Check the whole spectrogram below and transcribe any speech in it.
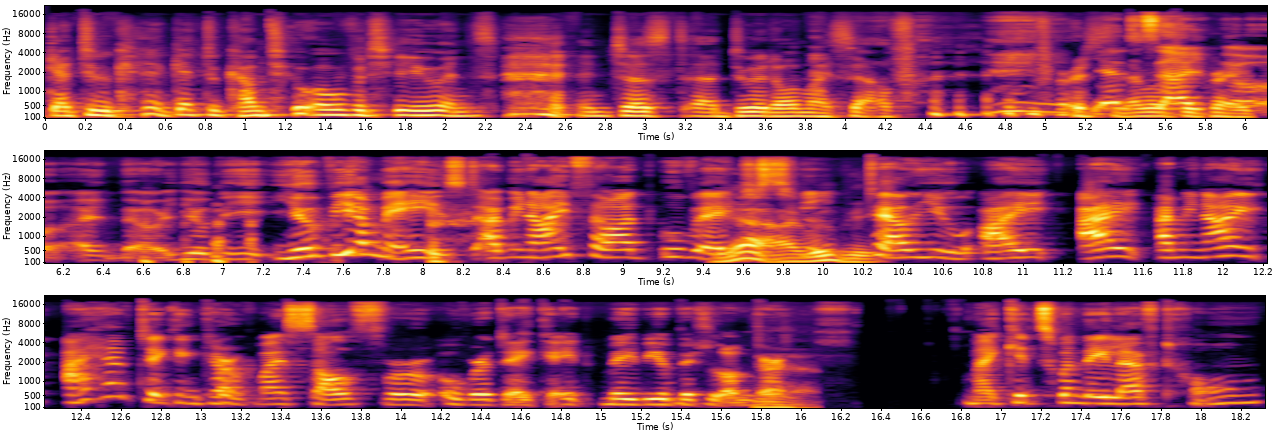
get to get to come to over to you and and just uh, do it all myself. First. Yes, I great. know, I know. You'll be you'll be amazed. I mean, I thought Uwe, yeah, just I will be. tell you, I I I mean, I I have taken care of myself for over a decade, maybe a bit longer. Yeah. My kids, when they left home,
